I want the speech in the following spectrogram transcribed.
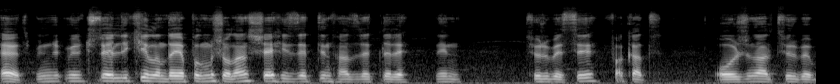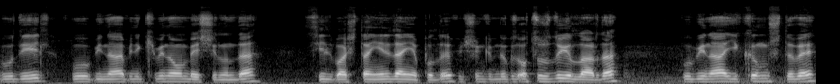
Evet, 1352 yılında yapılmış olan Şeyh İzzettin Hazretleri'nin türbesi fakat orijinal türbe bu değil. Bu bina 2015 yılında sil baştan yeniden yapıldı. Çünkü 1930'lu yıllarda bu bina yıkılmıştı ve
